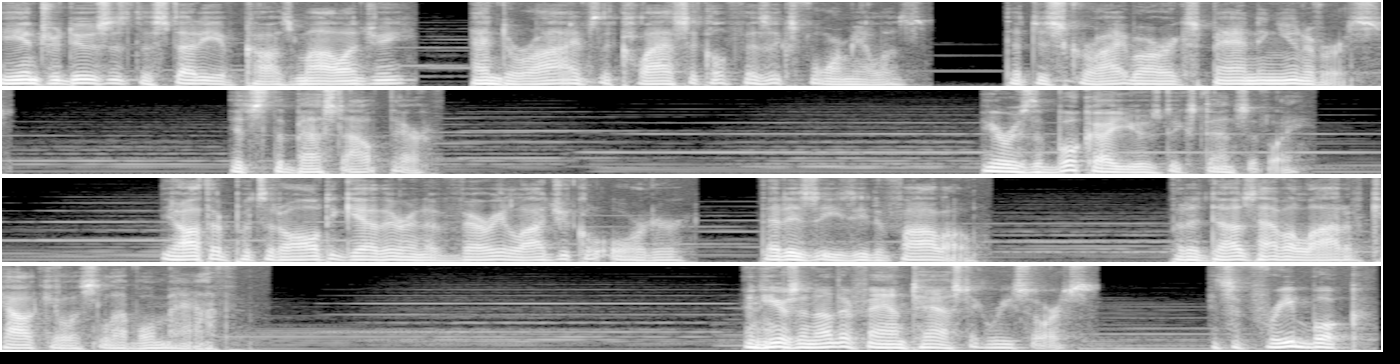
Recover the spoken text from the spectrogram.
He introduces the study of cosmology and derives the classical physics formulas that describe our expanding universe. It's the best out there. Here is the book I used extensively. The author puts it all together in a very logical order that is easy to follow, but it does have a lot of calculus level math. And here's another fantastic resource. It's a free book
